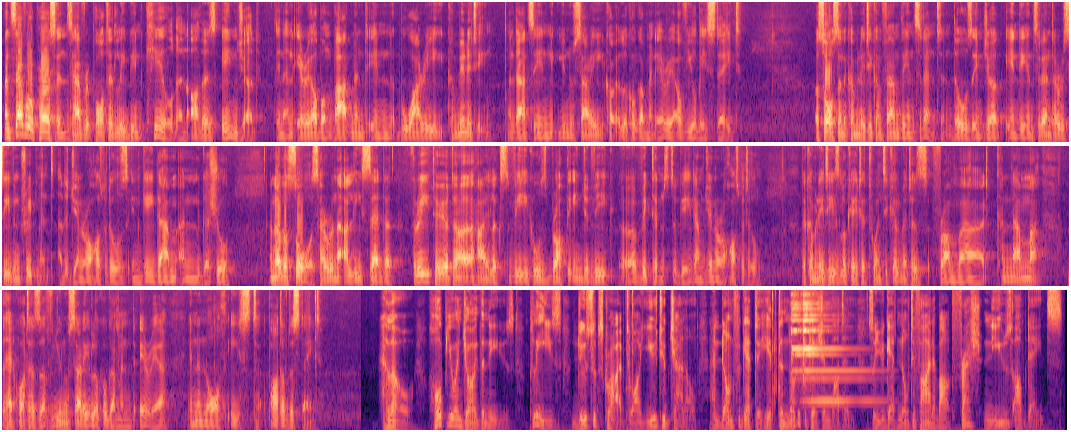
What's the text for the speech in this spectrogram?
And several persons have reportedly been killed and others injured in an aerial bombardment in Buwari community, and that's in Yunusari local government area of Yobe State. A source in the community confirmed the incident, and those injured in the incident are receiving treatment at the general hospitals in Geidam and Gashua. Another source, Haruna Ali, said that three Toyota Hilux vehicles brought the injured uh, victims to Geidam General Hospital. The community is located 20 kilometers from uh, Kanama, the headquarters of Yunusari local government area in the northeast part of the state. Hello. Hope you enjoyed the news. Please do subscribe to our YouTube channel and don't forget to hit the notification button so you get notified about fresh news updates.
